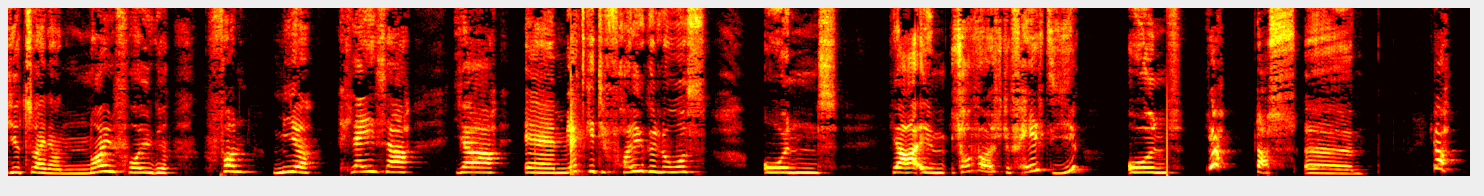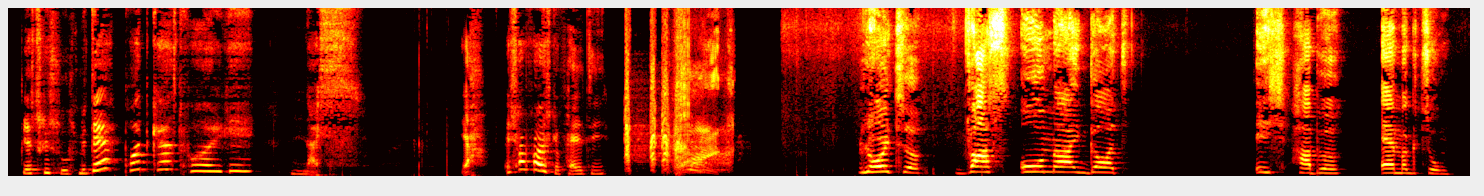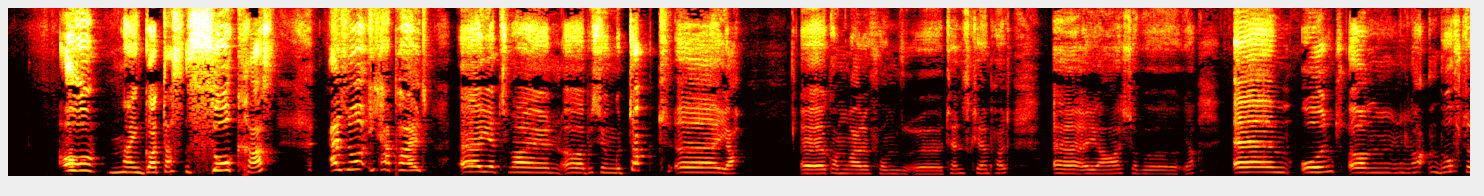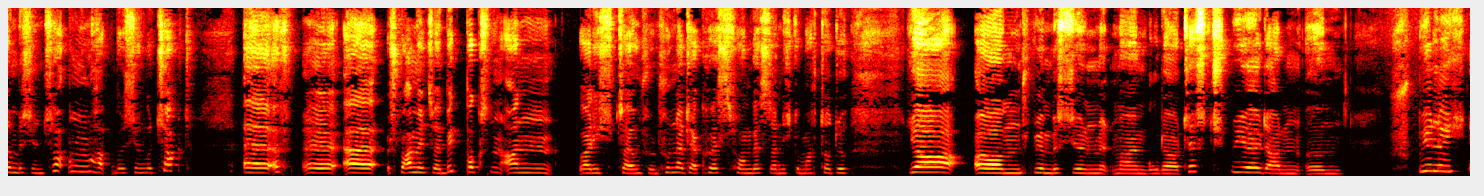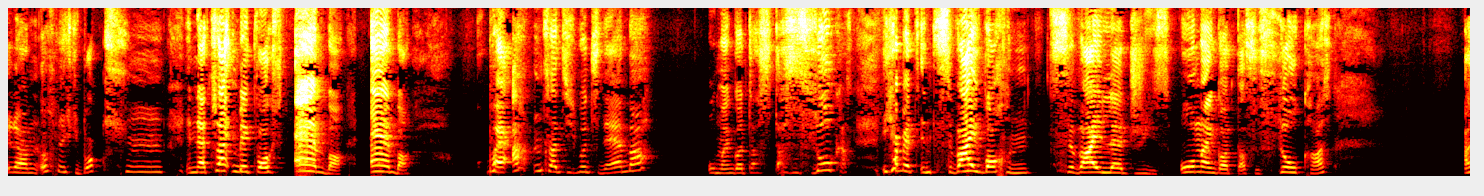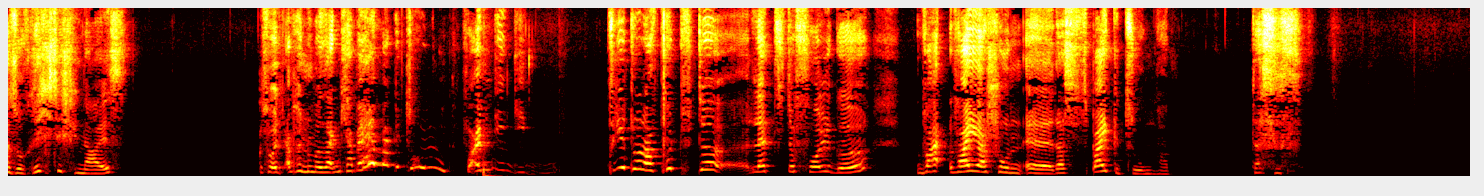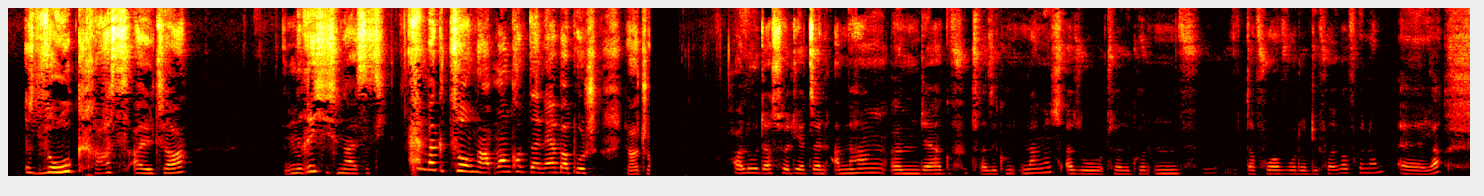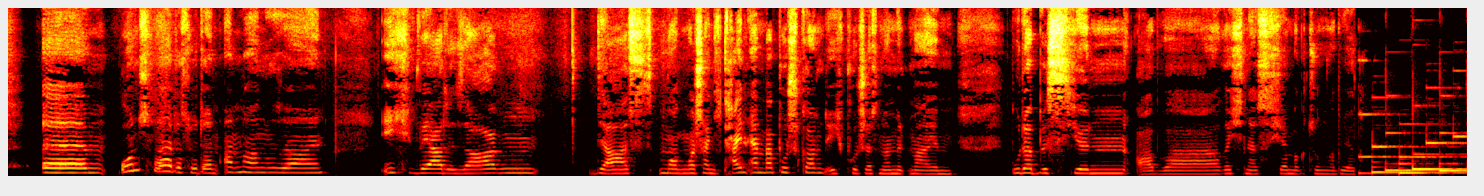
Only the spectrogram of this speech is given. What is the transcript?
hier zu einer neuen Folge von mir, Placer. Ja, ähm, jetzt geht die Folge los und ja, ähm, ich hoffe, euch gefällt sie. Und ja, das, ähm, ja, jetzt geht's los mit der Podcast-Folge. Nice. Ja, ich hoffe, euch gefällt sie. Leute, was? Oh mein Gott. Ich habe Emma gezogen. Oh mein Gott, das ist so krass. Also, ich habe halt äh, jetzt mal ein äh, bisschen gezockt. Äh, ja. Äh, komme gerade vom äh, Tenniscamp halt. Äh, ja, ich habe, ja. Ähm, und ähm, durfte ein bisschen zocken, hab ein bisschen gezockt. Äh, äh, äh, spar mir zwei Big Boxen an, weil ich 2500er Quest von gestern nicht gemacht hatte. Ja, ähm, spiele ein bisschen mit meinem Bruder Testspiel, dann ähm, spiele ich, dann öffne ich die Boxen. In der zweiten Big Box Amber, Amber. Bei 28 Münzen Amber. Oh mein Gott, das, das ist so krass. Ich habe jetzt in zwei Wochen zwei Legis. Oh mein Gott, das ist so krass. Also richtig nice. Das wollte ich einfach nur mal sagen. Ich habe Amber gezogen. Vor allem die, die vierte oder fünfte letzte Folge war, war ja schon, äh, dass ich Spike gezogen habe. Das ist so krass, Alter. Richtig nice, dass ich einmal gezogen habe. Morgen kommt ein Amber Push. Ja. Hallo, das wird jetzt ein Anhang, ähm, der gefühlt zwei Sekunden lang ist. Also zwei Sekunden davor wurde die Folge aufgenommen. Äh, ja. Ähm, und zwar, das wird ein Anhang sein. Ich werde sagen, dass morgen wahrscheinlich kein Amber Push kommt. Ich push erstmal mit meinem Bruder ein bisschen, aber rechnen, dass ich Amber gezogen habe. Ja.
